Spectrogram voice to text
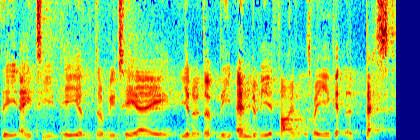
the ATP and the WTA, you know, the, the end of year finals where you get the best.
